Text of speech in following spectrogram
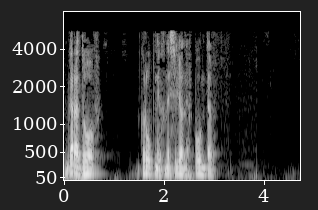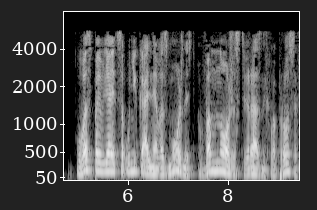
городов, крупных населенных пунктов, у вас появляется уникальная возможность во множестве разных вопросов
